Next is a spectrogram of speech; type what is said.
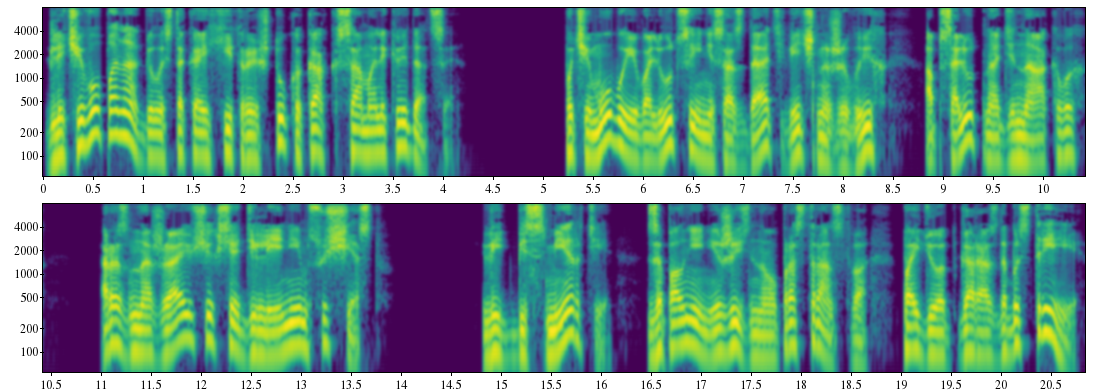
Для чего понадобилась такая хитрая штука, как самоликвидация? Почему бы эволюции не создать вечно живых, абсолютно одинаковых, размножающихся делением существ. Ведь без смерти заполнение жизненного пространства пойдет гораздо быстрее.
